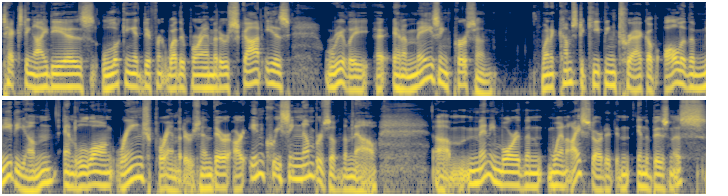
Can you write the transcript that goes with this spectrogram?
texting ideas, looking at different weather parameters. Scott is really a, an amazing person when it comes to keeping track of all of the medium and long range parameters, and there are increasing numbers of them now. Um, many more than when I started in, in the business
